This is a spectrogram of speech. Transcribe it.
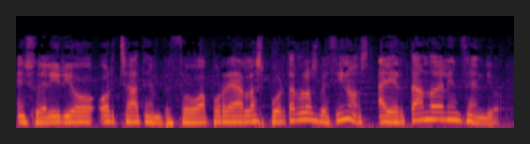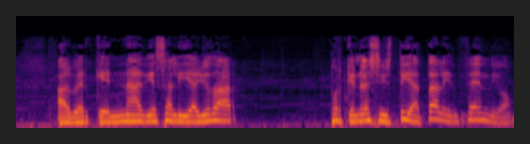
En su delirio, Orchard empezó a porrear las puertas de los vecinos, alertando del incendio. Al ver que nadie salía a ayudar, porque no existía tal incendio,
